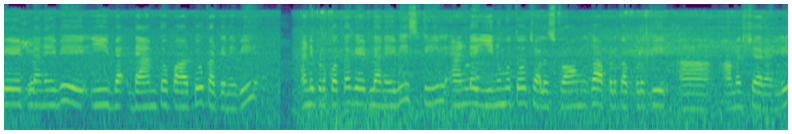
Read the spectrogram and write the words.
గేట్లు అనేవి ఈ డ్యామ్తో పాటు కట్టినవి. అండ్ ఇప్పుడు కొత్త గేట్లు అనేవి స్టీల్ అండ్ ఇనుముతో చాలా స్ట్రాంగ్గా అప్పటికప్పటికి అమర్చారండి.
